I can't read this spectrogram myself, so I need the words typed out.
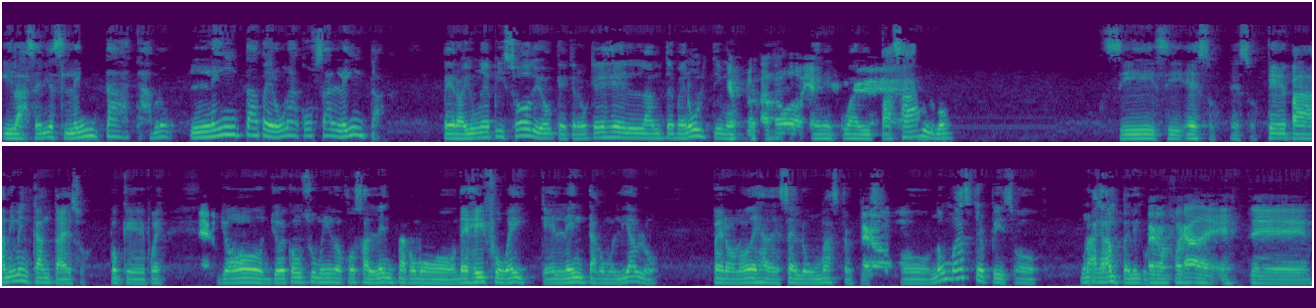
y la serie es lenta, cabrón, lenta, pero una cosa lenta. Pero hay un episodio que creo que es el antepenúltimo todo en el cual pasa algo. Sí, sí, eso, eso. Que para mí me encanta eso, porque pues yo, yo he consumido cosas lentas como The Hateful Eight, que es lenta como el diablo, pero no deja de ser un masterpiece. Pero- o no un masterpiece, o una gran película. Pero fuera de este.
